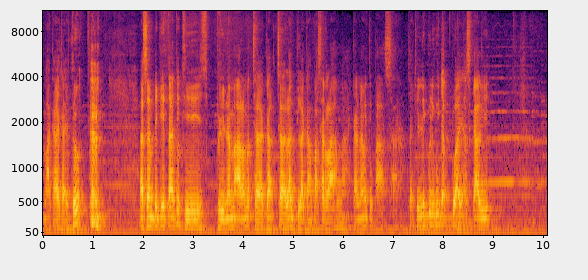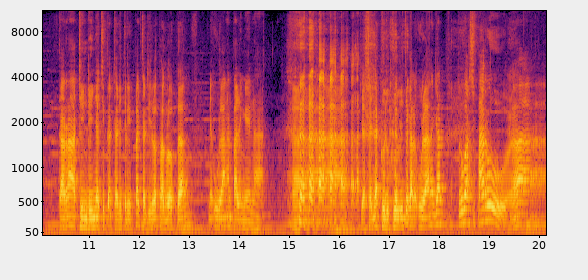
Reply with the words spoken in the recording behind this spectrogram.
Maka dari itu SMP kita itu diberi nama alamat jalan, jalan belakang pasar lama, karena memang itu pasar. Jadi liku-likunya banyak sekali. Karena dindingnya juga dari triplek, jadi lubang-lubang. Ini ulangan paling enak. Nah, biasanya guru-guru itu kalau ulangan kan keluar separuh. Nah,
